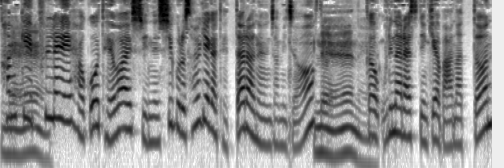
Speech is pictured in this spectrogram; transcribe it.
함께 네. 플레이하고 대화할 수 있는 식으로 설계가 됐다라는 점이죠. 네, 네. 그러니까 우리나라에서 인기가 많았던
